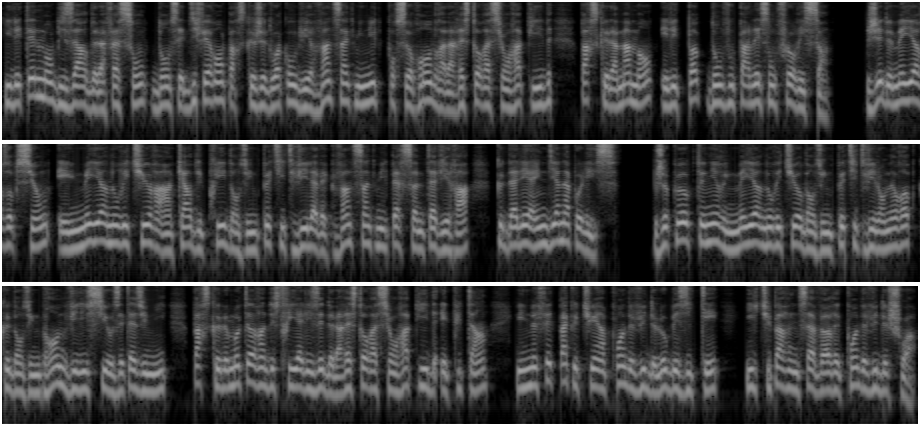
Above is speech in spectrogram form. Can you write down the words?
il est tellement bizarre de la façon dont c'est différent parce que je dois conduire 25 minutes pour se rendre à la restauration rapide, parce que la maman et les pop dont vous parlez sont florissants. J'ai de meilleures options et une meilleure nourriture à un quart du prix dans une petite ville avec 25 000 personnes Tavira, que d'aller à Indianapolis. Je peux obtenir une meilleure nourriture dans une petite ville en Europe que dans une grande ville ici aux États-Unis, parce que le moteur industrialisé de la restauration rapide est putain, il ne fait pas que tu aies un point de vue de l'obésité, il tue par une saveur et point de vue de choix.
